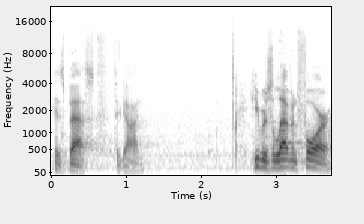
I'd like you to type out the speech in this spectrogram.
his best to God. Hebrews 11:4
